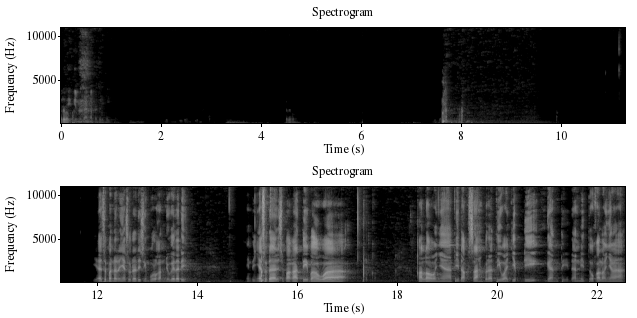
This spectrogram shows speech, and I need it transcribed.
Ada Bapak. Ya sebenarnya sudah disimpulkan juga tadi. Intinya sudah disepakati bahwa kalaunya tidak sah berarti wajib diganti. Dan itu kalaunya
